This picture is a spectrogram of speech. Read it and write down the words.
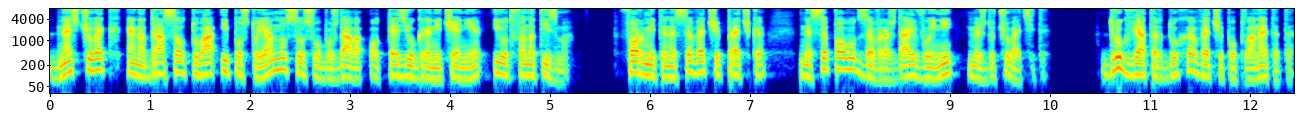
Днес човек е надрасъл това и постоянно се освобождава от тези ограничения и от фанатизма. Формите не са вече пречка, не са повод за връжда и войни между човеците. Друг вятър духа вече по планетата.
